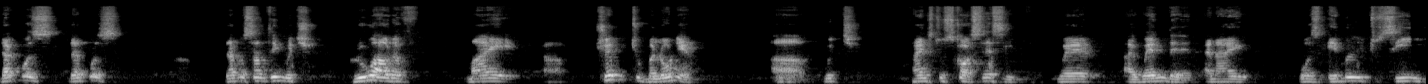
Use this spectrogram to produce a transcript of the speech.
that was that was that was something which grew out of my uh, trip to Bologna, uh, which thanks to Scorsese, where I went there and I was able to see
